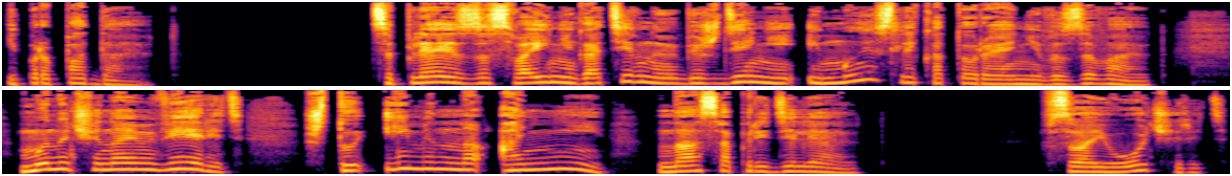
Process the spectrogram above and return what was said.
и пропадают. Цепляясь за свои негативные убеждения и мысли, которые они вызывают, мы начинаем верить, что именно они нас определяют. В свою очередь,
